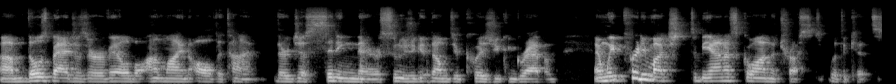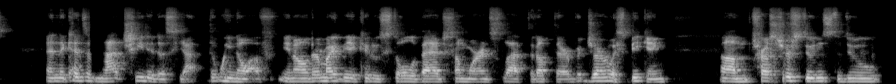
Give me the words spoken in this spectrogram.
um, those badges are available online all the time. They're just sitting there. As soon as you get done with your quiz, you can grab them. And we pretty much, to be honest, go on the trust with the kids. And the kids have not cheated us yet that we know of. You know, there might be a kid who stole a badge somewhere and slapped it up there. But generally speaking, um, trust your students to do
